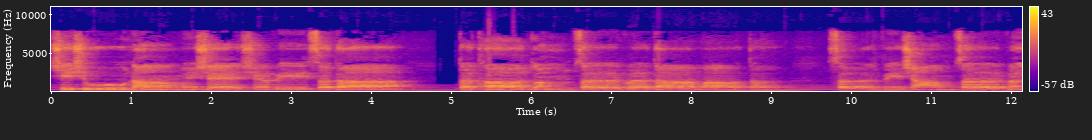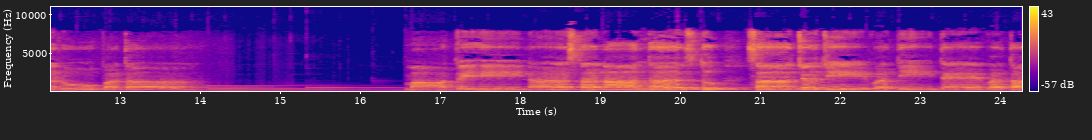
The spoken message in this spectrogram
शिशूनां शैशवे सदा तथा त्वं सर्वदा माता सर्वेषां सर्वरूपत। मातृहीनस्तनान्धस्तु स च जीवति देवता।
